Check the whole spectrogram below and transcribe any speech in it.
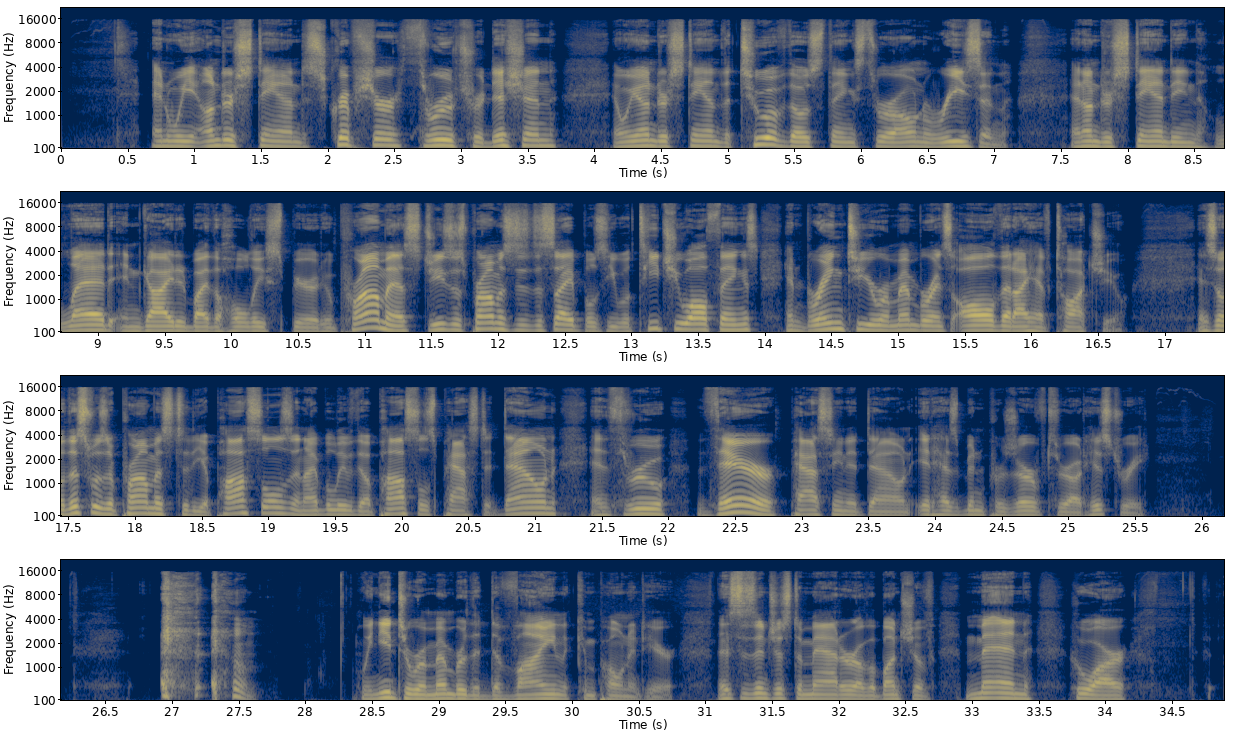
and we understand Scripture through tradition, and we understand the two of those things through our own reason and understanding, led and guided by the Holy Spirit, who promised, Jesus promised his disciples, He will teach you all things and bring to your remembrance all that I have taught you. And so this was a promise to the apostles, and I believe the apostles passed it down, and through their passing it down, it has been preserved throughout history. we need to remember the divine component here. This isn't just a matter of a bunch of men who are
